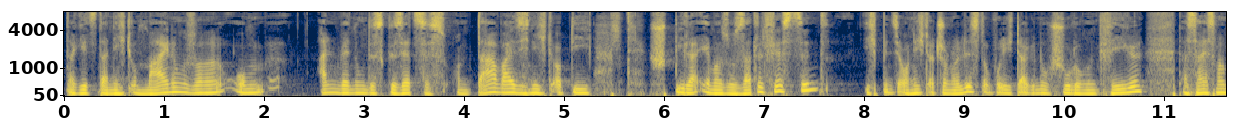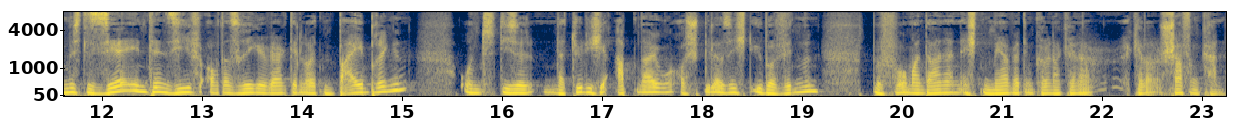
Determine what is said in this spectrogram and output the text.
Da geht es dann nicht um Meinung, sondern um Anwendung des Gesetzes. Und da weiß ich nicht, ob die Spieler immer so sattelfest sind. Ich bin ja auch nicht als Journalist, obwohl ich da genug Schulungen kriege. Das heißt, man müsste sehr intensiv auch das Regelwerk den Leuten beibringen und diese natürliche Abneigung aus Spielersicht überwinden, bevor man da einen echten Mehrwert im Kölner Keller Keller schaffen kann.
